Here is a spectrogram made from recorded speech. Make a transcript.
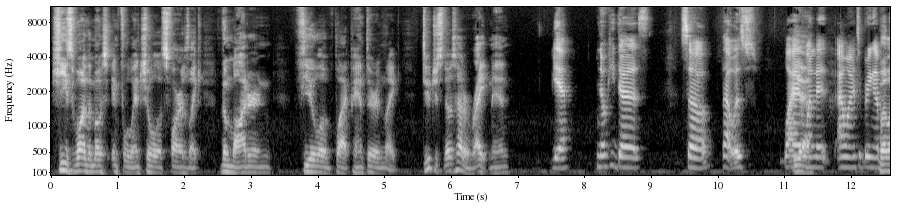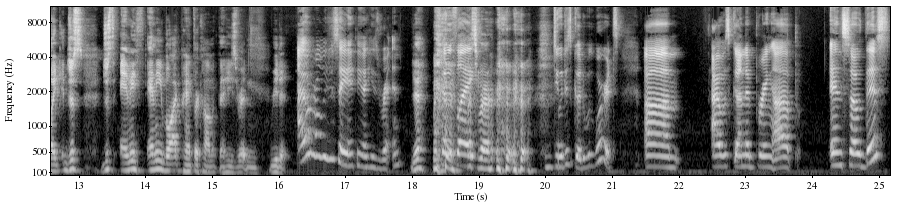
he's one of the most influential as far as like the modern feel of Black Panther, and like dude just knows how to write, man. Yeah. No, he does. So that was why I wanted I wanted to bring up. But like just just any any Black Panther comic that he's written, read it. I would probably just say anything that he's written. Yeah, 'Cause, like- that's fair. Dude is good with words. Um, I was gonna bring up, and so this,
